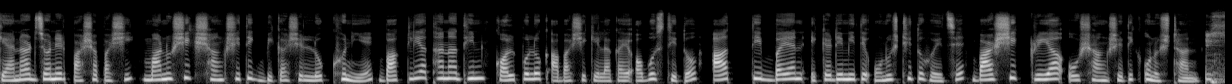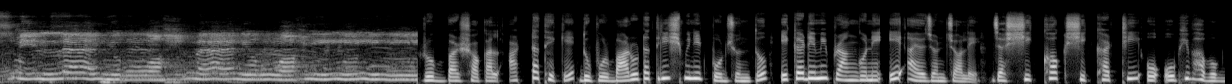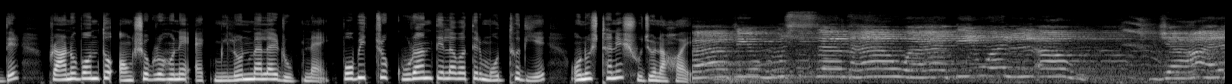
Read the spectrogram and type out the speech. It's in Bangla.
জ্ঞানার্জনের পাশাপাশি মানসিক সাংস্কৃতিক বিকাশের লক্ষ্য নিয়ে বাকলিয়া থানাধীন কল্পলোক আবাসিক এলাকায় অবস্থিত আত তিব্বায়ান একাডেমিতে অনুষ্ঠিত হয়েছে বার্ষিক ক্রিয়া ও সাংস্কৃতিক অনুষ্ঠান। রোববার সকাল আটটা থেকে দুপুর বারোটা ত্রিশ মিনিট পর্যন্ত একাডেমি প্রাঙ্গণে এ আয়োজন চলে যা শিক্ষক শিক্ষার্থী ও অভিভাবকদের প্রাণবন্ত অংশগ্রহণে এক মিলনমেলায় রূপ নেয়। পবিত্র কুরআন তেলাওয়াতের মধ্য দিয়ে অনুষ্ঠানের সূচনা হয় فاطر السماوات والأرض جعل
